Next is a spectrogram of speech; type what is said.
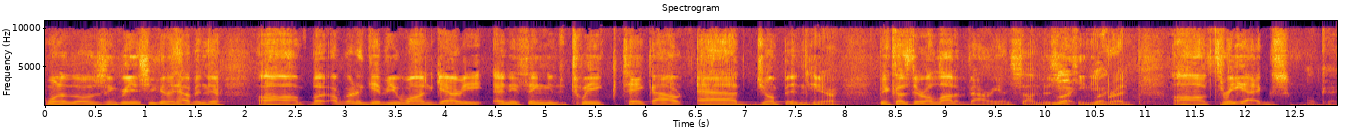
one of those ingredients you're going to have in there. Uh, but I'm going to give you one, Gary. Anything you tweak, take out, add, jump in here. Because there are a lot of variants on the Right, zucchini right. bread. Uh, three eggs, Okay.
